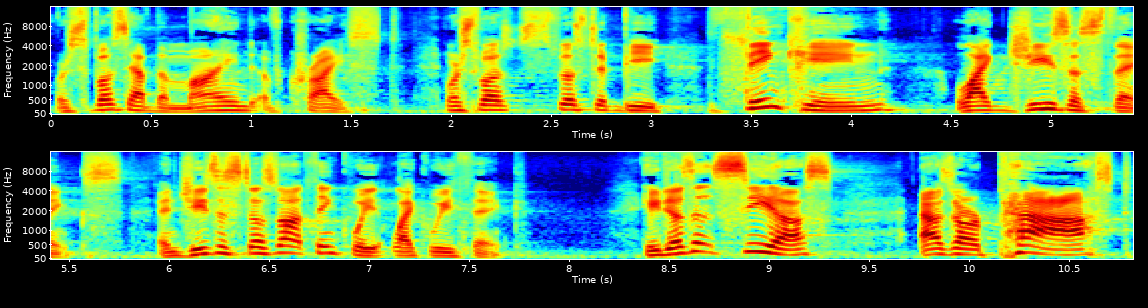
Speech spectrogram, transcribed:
We're supposed to have the mind of Christ. We're supposed, supposed to be thinking like Jesus thinks. And Jesus does not think we, like we think. He doesn't see us as our past,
